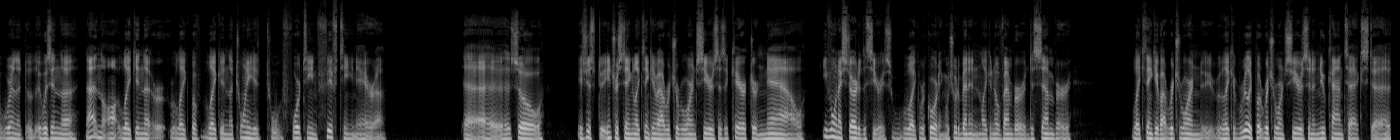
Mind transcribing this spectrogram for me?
we're in the. It was in the not in the like in the er, like like in the 2014 15 era. Uh, so it's just interesting, like thinking about Richard Warren Sears as a character now. Even when I started the series, like recording, which would have been in like November, December, like thinking about Richard Warren, like really put Richard Warren Sears in a new context uh,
